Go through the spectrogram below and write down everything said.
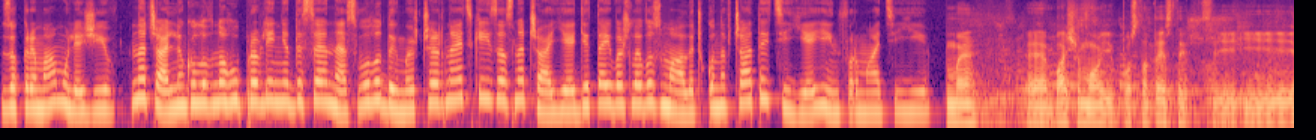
Зокрема, муляжів. Начальник головного управління ДСНС Володимир Чернецький зазначає, дітей важливо змалечку навчати цієї інформації. Ми е, бачимо і по статистиці, і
